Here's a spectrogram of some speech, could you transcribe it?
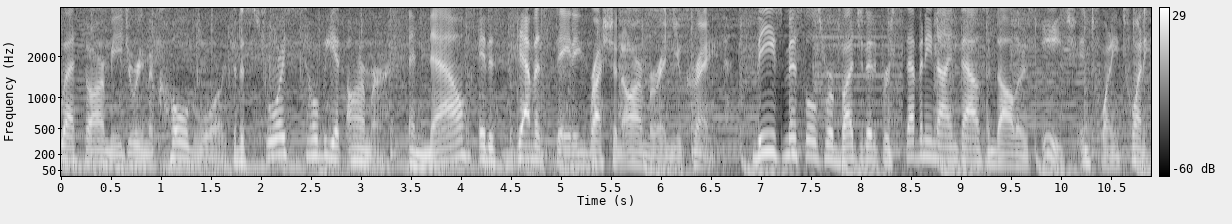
US Army during the Cold War to destroy Soviet armor, and now it is devastating Russian armor in Ukraine. These missiles were budgeted for $79,000 each in 2020.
